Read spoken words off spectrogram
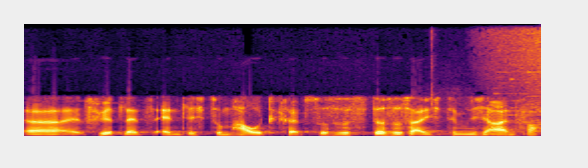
äh, führt letztendlich zum Hautkrebs. Das ist, das ist eigentlich ziemlich einfach.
